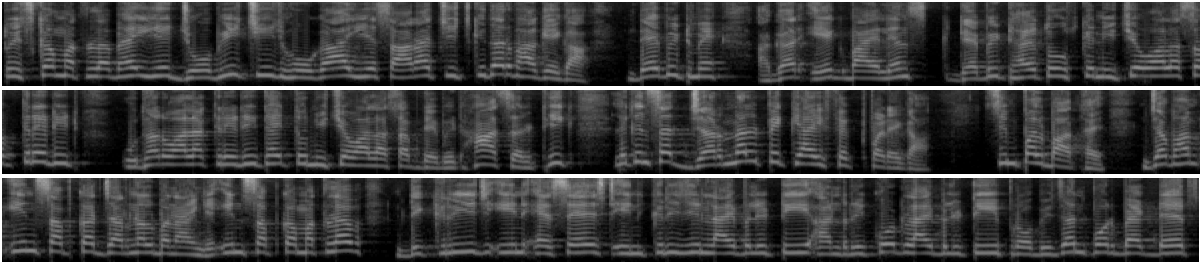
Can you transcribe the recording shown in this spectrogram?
तो इसका मतलब है ये जो भी चीज़ होगा, ये सारा चीज़ किधर भागेगा? डेबिट में। अगर एक बैलेंस डेबिट है तो उसके नीचे वाला सब क्रेडिट उधर वाला क्रेडिट है तो नीचे वाला सब डेबिट हाँ सर ठीक। लेकिन सर जर्नल पे क्या इफ़ेक्ट पड़ेगा? सिंपल बात है। जब हम इन सब का जर्नल बनाएँगे, इन सब का मतलब decrease in assets increase in liability unrecorded liability provision for bad debts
